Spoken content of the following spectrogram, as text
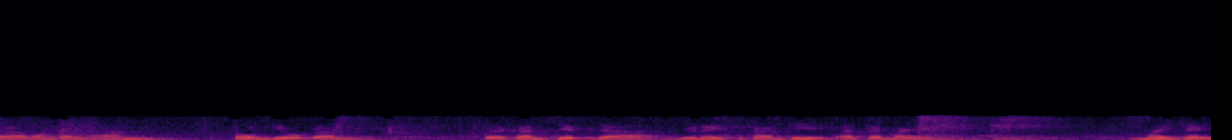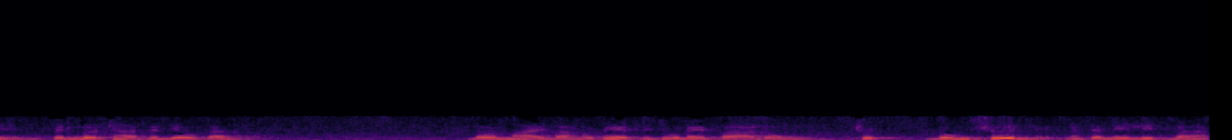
ยาบางขนานต้นเดียวกัน แต่การเจ็บยาอยู่ในสถานที่อาจจะไม่ ไม่ใช่เป็นรสชาติเป็นเดียวกันต้นไม้บางประเภทที่อยู่ในป่าดงจุดดงชื้นเนี่ยมันจะมีฤทธิ์มาก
